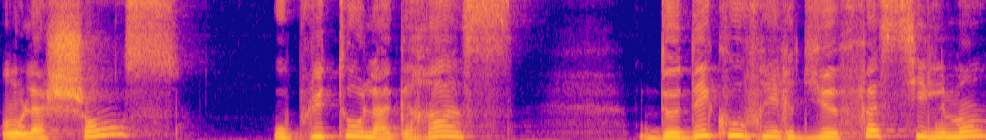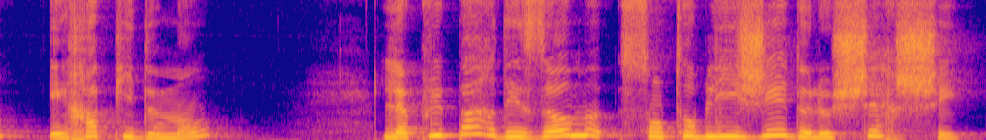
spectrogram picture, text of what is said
ont la chance, ou plutôt la grâce, de découvrir Dieu facilement et rapidement, la plupart des hommes sont obligés de le chercher,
